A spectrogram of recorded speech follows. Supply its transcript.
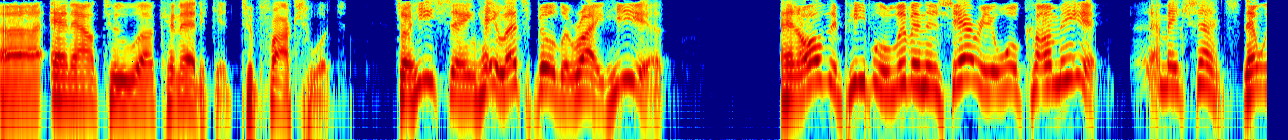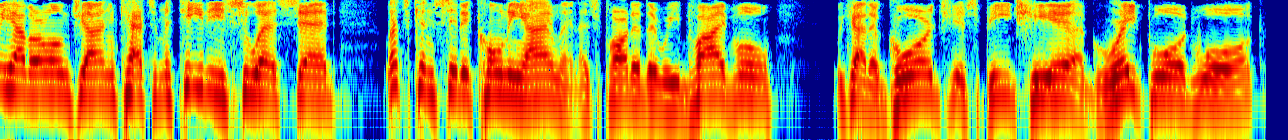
uh, and out to uh, Connecticut, to Foxwoods. So he's saying, hey, let's build it right here and all the people who live in this area will come here. That makes sense. Then we have our own John Catsimatidis who has said, let's consider Coney Island as part of the revival. We got a gorgeous beach here, a great boardwalk.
